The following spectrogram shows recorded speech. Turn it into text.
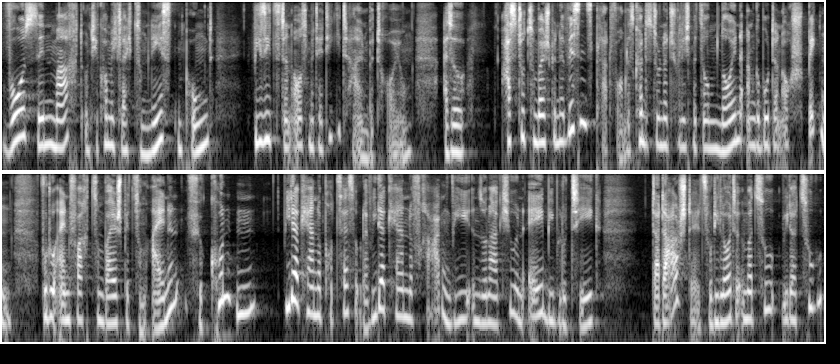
wo es Sinn macht, und hier komme ich gleich zum nächsten Punkt, wie sieht's denn aus mit der digitalen Betreuung? Also hast du zum Beispiel eine Wissensplattform? Das könntest du natürlich mit so einem neuen Angebot dann auch spicken, wo du einfach zum Beispiel zum einen für Kunden wiederkehrende Prozesse oder wiederkehrende Fragen wie in so einer QA-Bibliothek da darstellst, wo die Leute immer zu, wieder zu,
